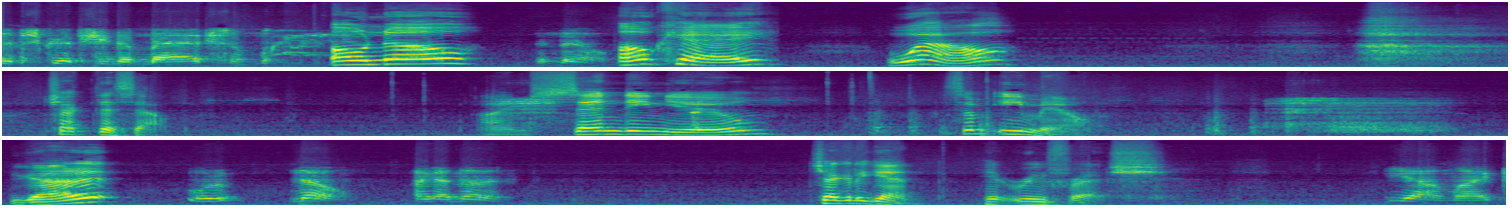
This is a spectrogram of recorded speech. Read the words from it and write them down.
subscription to Maxim. Oh, no? no. Okay. Well, check this out. I'm sending you some email. You got it? No, I got nothing. Check it again. Hit refresh. Yeah, Mike,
